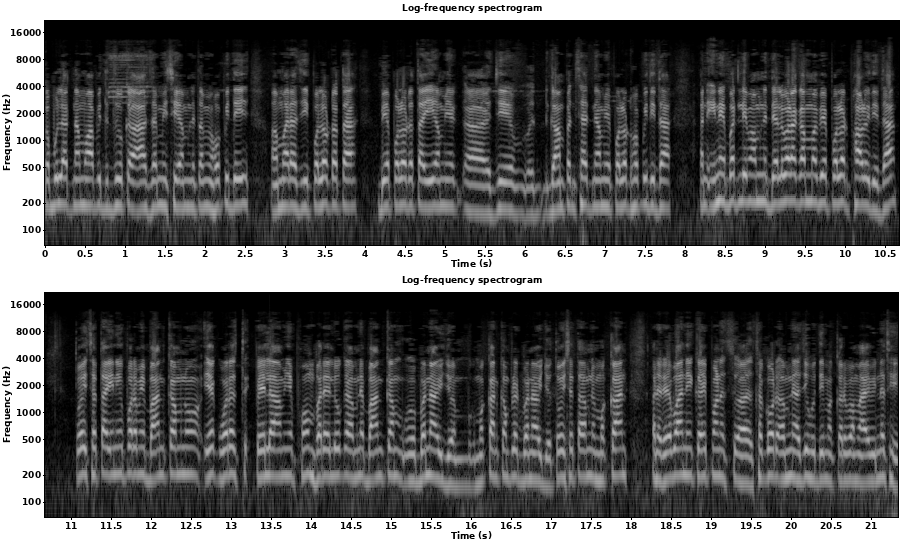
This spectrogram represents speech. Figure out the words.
કબૂલાતનામું આપી દીધું કે આ જમીન છે અમને તમે હોપી દઈ. અમારા જે પ્લોટ હતા બે પ્લોટ હતા એ અમે જે ગ્રામ પંચાયતને અમે પ્લોટ હોપી દીધા. અને એને બદલીમાં અમને દેલવાડા ગામમાં બે પ્લોટ ફાળવી દીધા. તોય છતાં એની ઉપર અમે બાંધકામનું એક વર્ષ પહેલાં અમે ફોર્મ ભરેલું કે અમને બાંધકામ બનાવી જો મકાન કમ્પ્લીટ બનાવી દો. તોય છતાં અમને મકાન અને રહેવાની કંઈ પણ સગવડ અમને હજી સુધીમાં કરવામાં આવી નથી.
